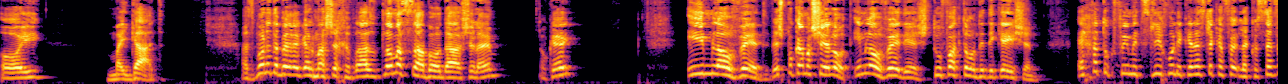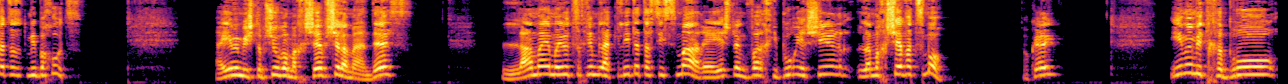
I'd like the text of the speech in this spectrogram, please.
אוי My God. אז בואו נדבר רגע על מה שהחברה הזאת לא מסרה בהודעה שלהם, אוקיי? אם לעובד, ויש פה כמה שאלות, אם לעובד יש two factor authentication, איך התוקפים הצליחו להיכנס לכספ... לכספת הזאת מבחוץ? האם הם השתמשו במחשב של המהנדס? למה הם היו צריכים להקליט את הסיסמה? הרי יש להם כבר חיבור ישיר למחשב עצמו, אוקיי? אם הם התחברו,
